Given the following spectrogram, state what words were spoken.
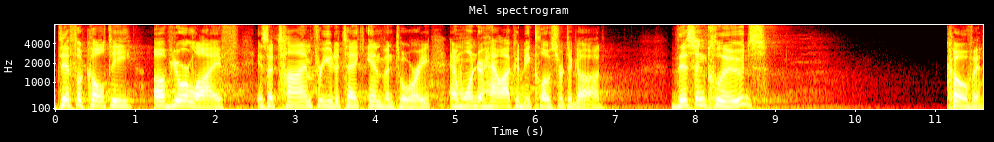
difficulty of your life is a time for you to take inventory and wonder how I could be closer to God. This includes COVID.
